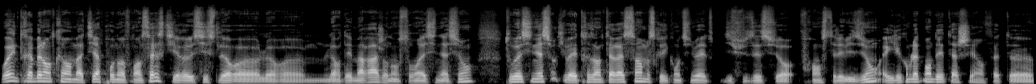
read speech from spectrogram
Ouais, une très belle entrée en matière pour nos Françaises qui réussissent leur euh, leur euh, leur démarrage dans son destination. Tour destination qui va être très intéressant parce qu'il continue à être diffusé sur France Télévisions et il est complètement détaché en fait euh,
